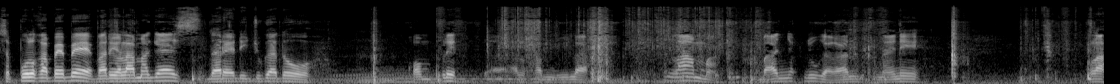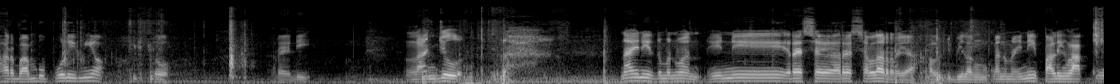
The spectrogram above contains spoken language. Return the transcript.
10 KPB vario lama guys. Udah ready juga tuh. Komplit. Alhamdulillah. Lama. Banyak juga kan. Nah ini kelahar bambu puli mio tuh. Ready lanjut. Nah ini teman-teman, ini reseller ya. Kalau dibilang kan ini paling laku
